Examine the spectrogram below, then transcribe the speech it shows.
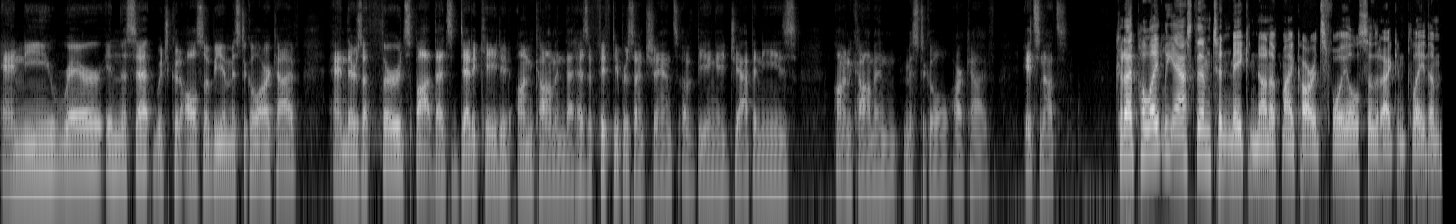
any rare in the set, which could also be a mystical archive. And there's a third spot that's dedicated uncommon that has a 50% chance of being a Japanese uncommon mystical archive. It's nuts. Could I politely ask them to make none of my cards foil so that I can play them?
